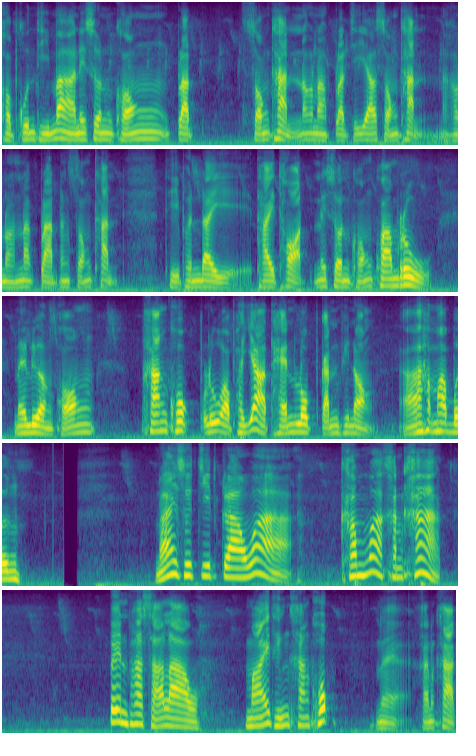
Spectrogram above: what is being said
ขอบคุณทีมาในส่วนของปลัดสองท่านเนาะเนาะปรัชญาสองท่านนะครับเนาะนักปราชญ์ทั้งสองท่านที่เพิ่นได้ถ่ายทอดในส่วนของความรู้ในเรื่องของคางคกหรือว่าพญาแทนลบกันพี่น้องอ่ามาเบิงนายสุจิตกล่าวว่าคำว่าคันคาก เป็นภาษาลาว หมายถึงคางคกนี่คันคาก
